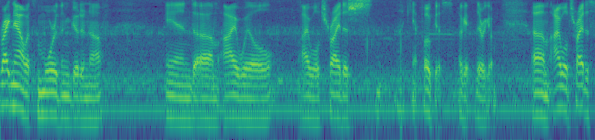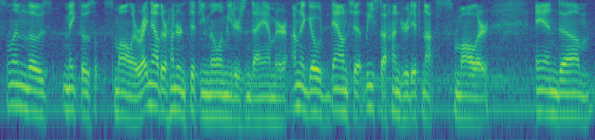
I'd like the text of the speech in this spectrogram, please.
right now, it's more than good enough, and um, I will I will try to. I can't focus. Okay, there we go. Um, I will try to slim those, make those smaller. Right now they're 150 millimeters in diameter. I'm going to go down to at least 100, if not smaller. And um,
